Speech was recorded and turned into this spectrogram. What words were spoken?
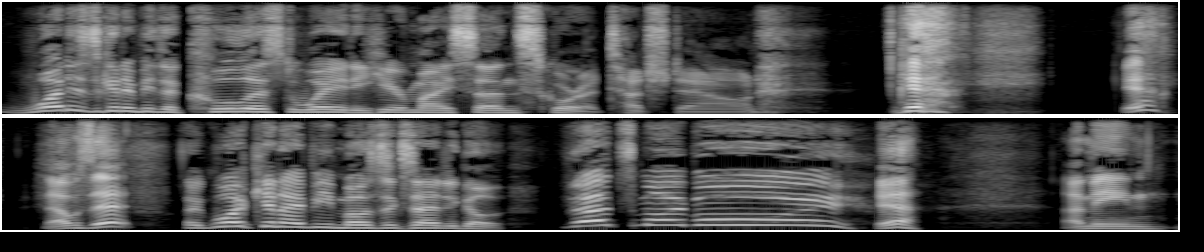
what is going to be the coolest way to hear my son score a touchdown? Yeah, yeah, that was it. Like, what can I be most excited to go? That's my boy. Yeah, I mean,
